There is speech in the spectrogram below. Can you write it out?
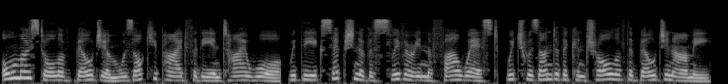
Almost all of Belgium was occupied for the entire war, with the exception of a sliver in the far west, which was under the control of the Belgian army.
